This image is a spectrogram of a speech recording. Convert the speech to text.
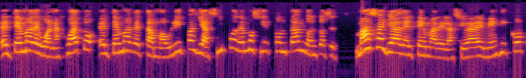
el tema de Guanajuato, el tema de Tamaulipas y así podemos ir contando. Entonces, más allá del tema de la Ciudad de México,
